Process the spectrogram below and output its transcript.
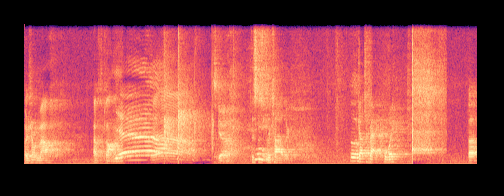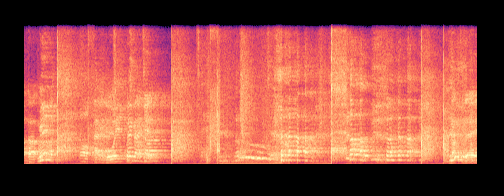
I shut my mouth. That's gone. Yeah. Let's go. This is for Tyler. Got your back, boy. Uh, uh, We. Hey, boy. Play back time. Not today.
